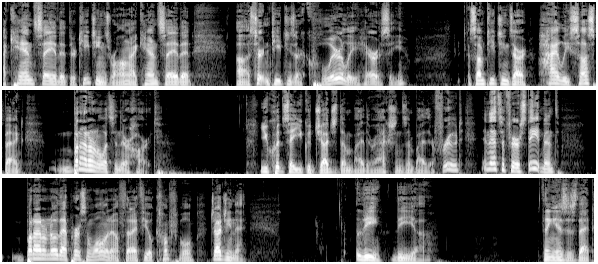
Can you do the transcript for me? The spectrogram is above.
I can say that their teaching's wrong. I can say that uh, certain teachings are clearly heresy. Some teachings are highly suspect, but I don't know what's in their heart. You could say you could judge them by their actions and by their fruit, and that's a fair statement, but I don't know that person well enough that I feel comfortable judging that. The the uh, thing is is that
